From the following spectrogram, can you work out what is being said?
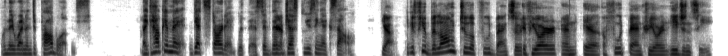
when they run into problems? Like, how can they get started with this if they're just using Excel? Yeah. If you belong to a food bank, so if you're an, a food pantry or an agency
